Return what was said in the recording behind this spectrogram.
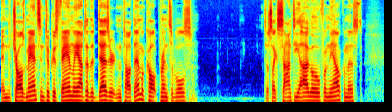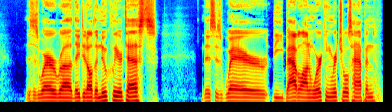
And the Charles Manson took his family out to the desert and taught them occult principles, just like Santiago from The Alchemist. This is where uh, they did all the nuclear tests. This is where the Babylon working rituals happened.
